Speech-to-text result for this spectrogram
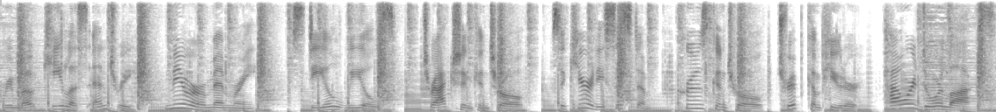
remote keyless entry, mirror memory, steel wheels, traction control, security system, cruise control, trip computer, power door locks,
